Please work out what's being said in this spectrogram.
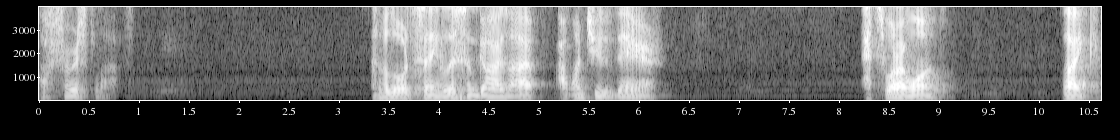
of first love. And the Lord's saying, Listen, guys, I, I want you there. That's what I want. Like,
